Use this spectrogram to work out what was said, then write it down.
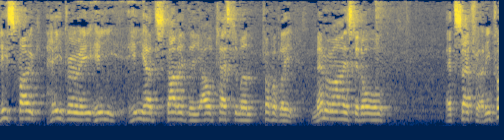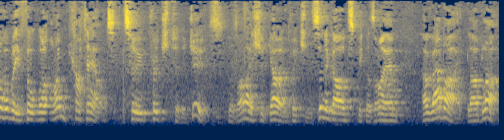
He spoke Hebrew, he, he, he had studied the Old Testament, probably memorized it all, etc. And he probably thought, well, I'm cut out to preach to the Jews, because I should go and preach in synagogues because I am a rabbi, blah, blah.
